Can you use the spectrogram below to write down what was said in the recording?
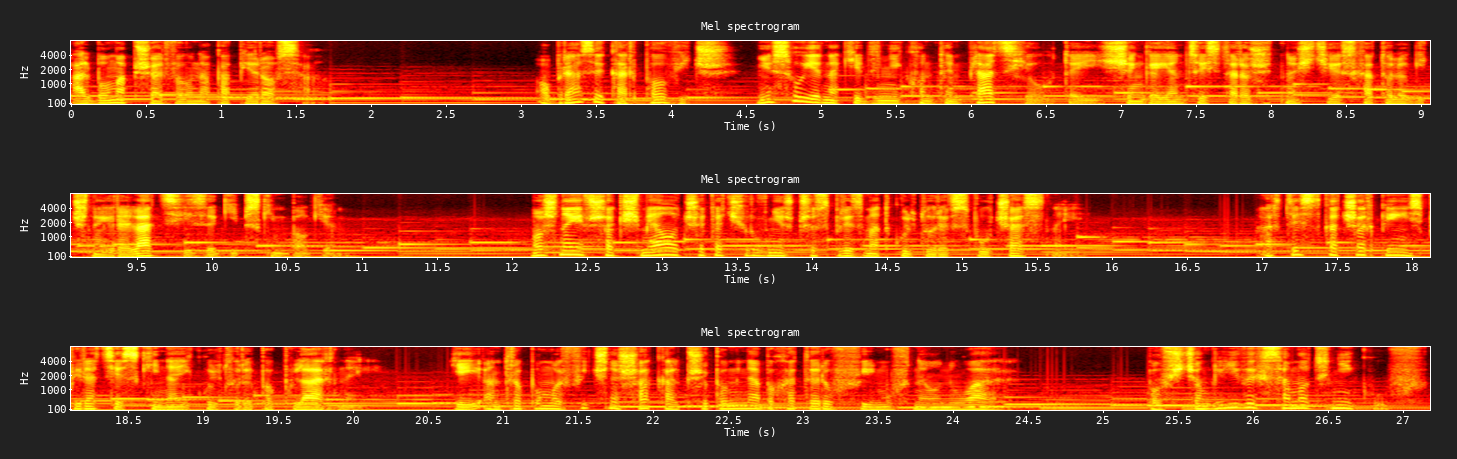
albo ma przerwę na papierosa. Obrazy Karpowicz nie są jednak jedynie kontemplacją tej sięgającej starożytności eschatologicznej relacji z egipskim Bogiem. Można je wszak śmiało czytać również przez pryzmat kultury współczesnej. Artystka czerpie inspirację z kina i kultury popularnej. Jej antropomorficzny szakal przypomina bohaterów filmów neo-noir. Powściągliwych samotników,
